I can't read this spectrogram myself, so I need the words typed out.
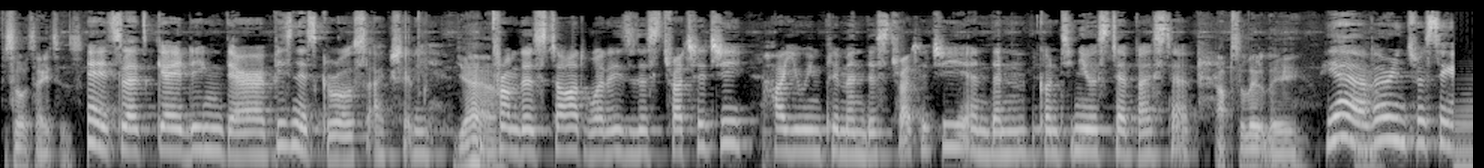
facilitators. Yeah, it's like guiding their business growth actually. Yeah. From the start, what is the strategy, how you implement the strategy, and then continue step by step. Absolutely. Yeah, yeah. very interesting.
